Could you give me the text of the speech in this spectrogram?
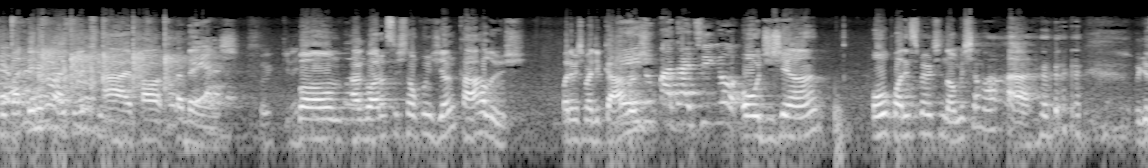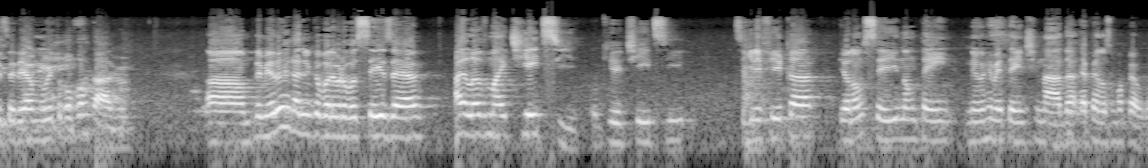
Foi pra terminar. Ai, pa- parabéns. Bom, agora vocês estão com Jean Carlos. Podem me chamar de Carlos. Beijo, quadradinho. Ou de Jean. Ou podem simplesmente não me chamar, porque seria muito confortável. Ah, o primeiro recadinho que eu vou ler pra vocês é I love my THC. O que THC significa, eu não sei, não tem nenhum remetente, nada, é apenas um papel.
